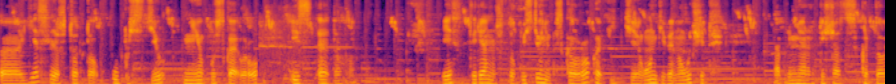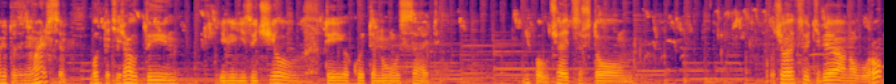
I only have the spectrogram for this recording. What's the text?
Э, если что-то упустил, не упускай урок из этого. Если ты реально что-то упустил, не пускай урока, ведь он тебя научит. Например, ты сейчас криптовалюту занимаешься, вот потерял ты или изучил ты какой-то новый сайт. И получается, что получается у тебя новый урок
